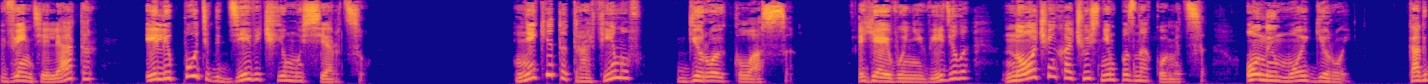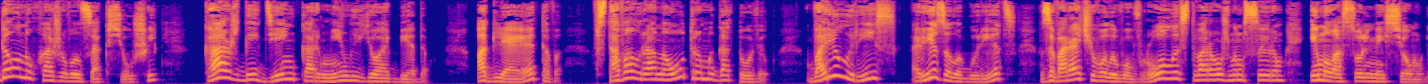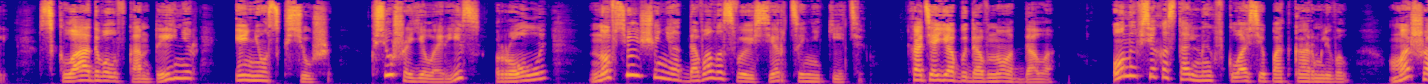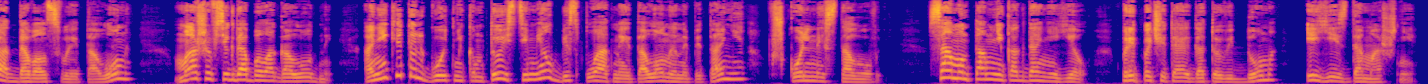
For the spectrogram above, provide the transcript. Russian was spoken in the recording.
вентилятор или путь к девичьему сердцу. Никита Трофимов — герой класса. Я его не видела, но очень хочу с ним познакомиться. Он и мой герой. Когда он ухаживал за Ксюшей, каждый день кормил ее обедом, а для этого вставал рано утром и готовил. Варил рис, резал огурец, заворачивал его в роллы с творожным сыром и малосольной семгой, складывал в контейнер и нес Ксюше. Ксюша ела рис, роллы, но все еще не отдавала свое сердце Никите. Хотя я бы давно отдала. Он и всех остальных в классе подкармливал. Маша отдавал свои талоны. Маша всегда была голодной, а Никита льготником, то есть имел бесплатные талоны на питание в школьной столовой. Сам он там никогда не ел, предпочитая готовить дома и есть домашнее.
